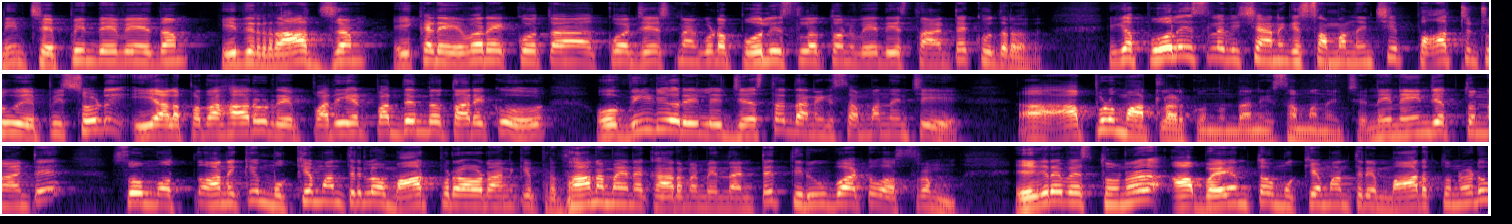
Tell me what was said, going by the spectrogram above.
నేను చెప్పిందే వేదం ఇది రాజ్యం ఇక్కడ ఎవరు ఎక్కువ తక్కువ చేసినా కూడా పోలీసులతో వేధిస్తా అంటే కుదరదు. ఇక పోలీసుల విషయానికి సంబంధించి పార్ట్ టూ ఎపిసోడ్ ఇవాళ పదహారు రేపు పదిహేడు పద్దెనిమిదో తారీఖు ఓ వీడియో రిలీజ్ చేస్తే దానికి సంబంధించి అప్పుడు మాట్లాడుకుందాం దానికి సంబంధించి. నేనేం చెప్తున్నా అంటే సో మొత్తానికి ముఖ్యమంత్రిలో మార్పు రావడానికి ప్రధానమైన కారణం ఏంటంటే తిరుగుబాటు వస్త్రం ఎగరవేస్తున్నాడు ఆ భయంతో ముఖ్యమంత్రి మారుతున్నాడు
